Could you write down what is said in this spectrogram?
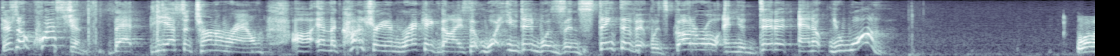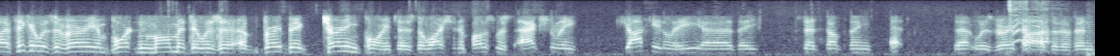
there's no question that he has to turn around uh, in the country and recognize that what you did was instinctive, it was guttural, and you did it, and it, you won. Well, I think it was a very important moment. It was a, a very big turning point, as the Washington Post was actually, shockingly, uh, they said something that was very positive, and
